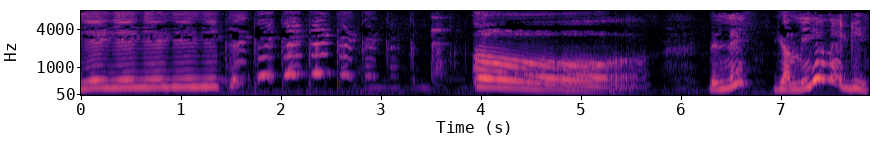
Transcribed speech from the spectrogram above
ये ये ये ये ये, कई कई कई कई कई कई ओ, नन्ने, यम्मी है मैगी?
